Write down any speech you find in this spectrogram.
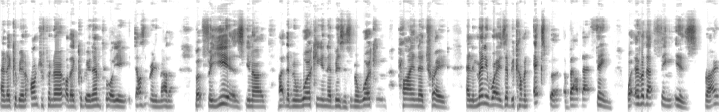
And they could be an entrepreneur or they could be an employee. It doesn't really matter. But for years, you know, like they've been working in their business, they've been working, plying their trade. And in many ways, they've become an expert about that thing, whatever that thing is, right?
